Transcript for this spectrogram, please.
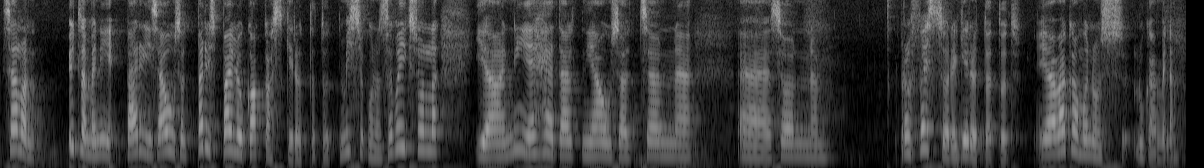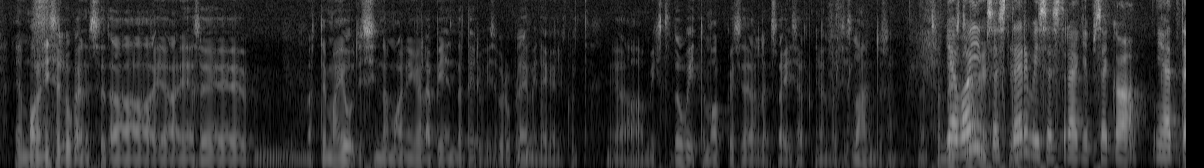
seal on ütleme nii, päris ausalt, päris palju kakast kirjutatud, missugune see võiks olla ja nii ehedalt, nii ausalt, see on, äh, see on professori kirjutatud ja väga mõnus lugemine. ja ma olen ise lugenud seda ja, ja see, noh, tema jõudis sinnamaani ka läbi enda terviseprobleemi tegelikult ja miks teda huvitama hakkas ja sai sealt nii-öelda siis lahenduse. ja vaimsest tervisest räägib see ka, nii et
